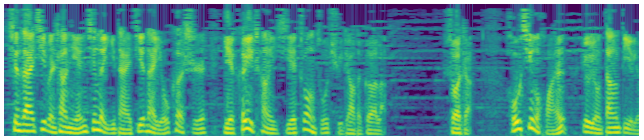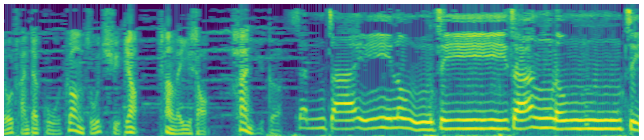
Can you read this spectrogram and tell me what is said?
现在基本上年轻的一代接待游客时，也可以唱一些壮族曲调的歌了。”说着。侯庆环又用当地流传的古壮族曲调唱了一首汉语歌。身在龙脊，长龙脊，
